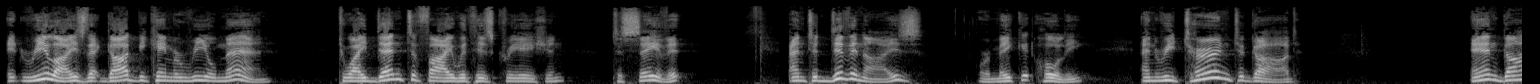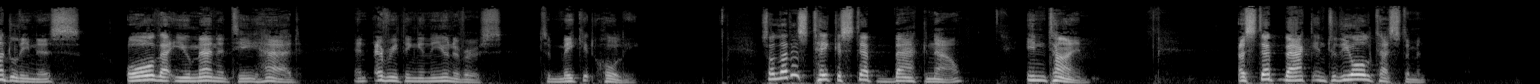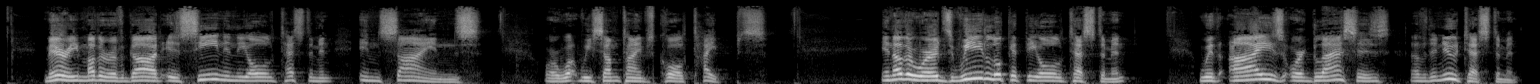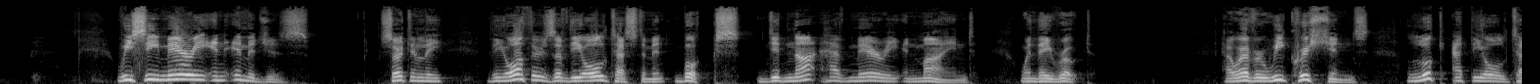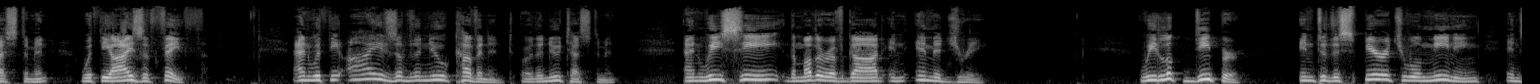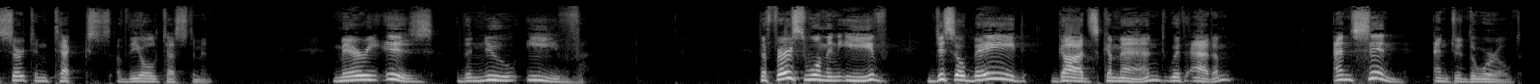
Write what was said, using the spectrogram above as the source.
it realized that God became a real man to identify with his creation, to save it, and to divinize or make it holy, and return to God and godliness all that humanity had and everything in the universe to make it holy. So let us take a step back now in time a step back into the Old Testament. Mary, Mother of God, is seen in the Old Testament in signs, or what we sometimes call types. In other words, we look at the Old Testament with eyes or glasses of the New Testament. We see Mary in images. Certainly, the authors of the Old Testament books did not have Mary in mind when they wrote. However, we Christians look at the Old Testament with the eyes of faith and with the eyes of the New Covenant or the New Testament, and we see the Mother of God in imagery. We look deeper into the spiritual meaning in certain texts of the Old Testament. Mary is the new Eve. The first woman, Eve, disobeyed God's command with Adam, and sin entered the world.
